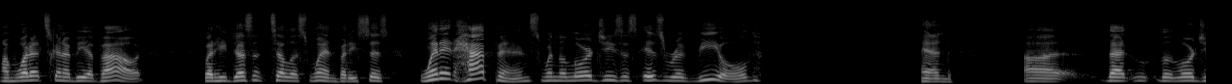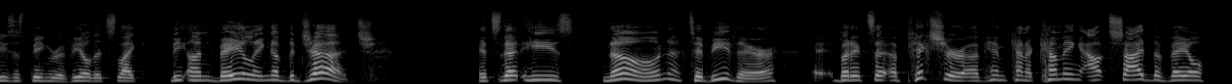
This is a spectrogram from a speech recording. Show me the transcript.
on what it's going to be about, but he doesn't tell us when, but he says when it happens, when the Lord Jesus is revealed, and uh, that the Lord Jesus being revealed, it's like the unveiling of the judge. It's that he's known to be there, but it's a, a picture of him kind of coming outside the veil,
